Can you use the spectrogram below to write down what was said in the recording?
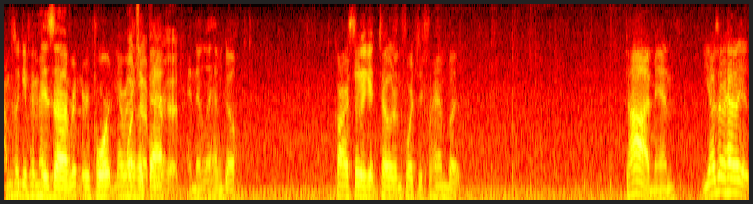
I'm just gonna give him his uh, written report and everything Watch like out for your that, and then let him go. Car is still gonna get towed, unfortunately for him, but. God, man. You guys ever had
